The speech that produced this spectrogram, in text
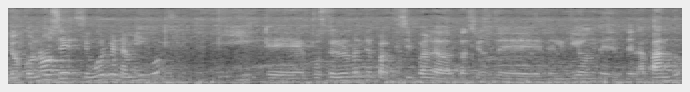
Lo conoce, se vuelven amigos y eh, posteriormente participa en la adaptación de- del guion de, de La Pando.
